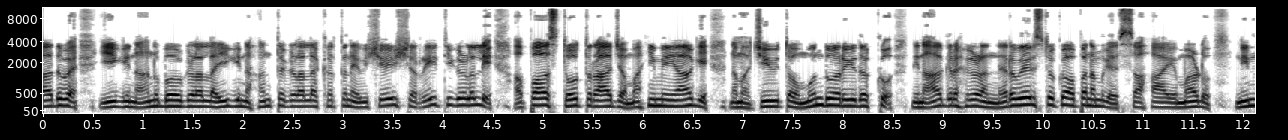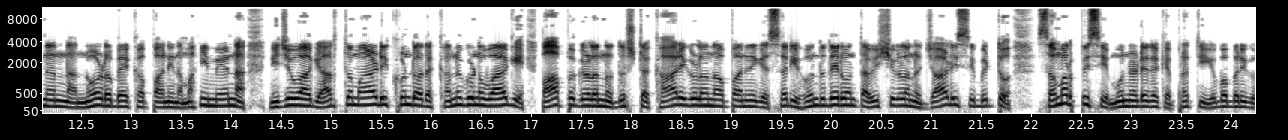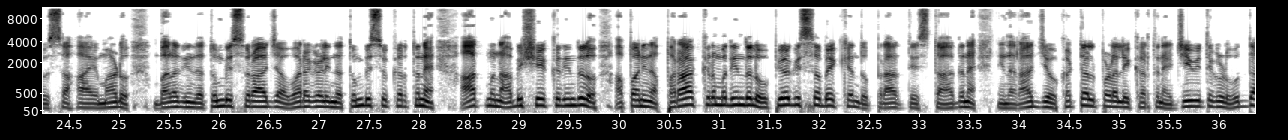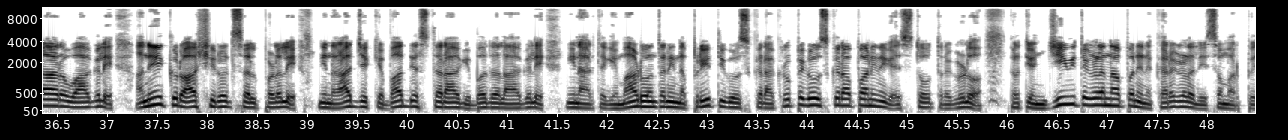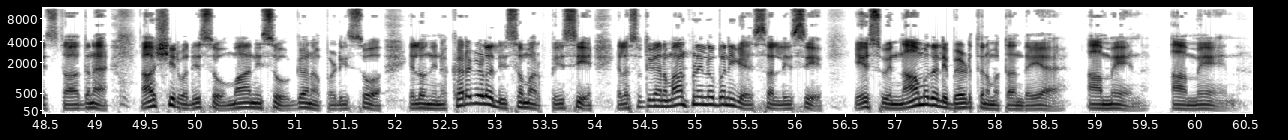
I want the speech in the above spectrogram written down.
ಈಗಿನ ಅನುಭವಗಳೆಲ್ಲ, ಈಗಿನ ಹಂತಗಳೆಲ್ಲ ಕರ್ತನೆ, ವಿಶೇಷ ರೀತಿಗಳಲ್ಲಿ ಅಪ ಸ್ತೋತ್ರರಾಜ ಮಹಿಮೆಯಾಗಿ ನಮ್ಮ ಜೀವಿತ ಮುಂದುವರಿಯುವುದಕ್ಕೂ, ನಿನ್ನ ಆಗ್ರಹಗಳನ್ನು ನೆರವೇರಿಸೋಕ್ಕೂ ಅಪ್ಪ ನಮಗೆ ಸಹಾಯ ಮಾಡು. ನಿನ್ನನ್ನು ನೋಡಬೇಕಪ್ಪ, ನಿನ್ನ ಮಹಿಮೆಯನ್ನು ನಿಜವಾಗಿ ಅರ್ಥ ಮಾಡಿಕೊಂಡು ಅದಕ್ಕನುಗುಣವಾಗಿ ಪಾಪಗಳನ್ನು, ದುಷ್ಟ ಕಾರ್ಯಗಳನ್ನು ಅಪ್ಪ ನಿನಗೆ ಸರಿ ಹೊಂದದೇ ಇರುವಂತಹ ವಿಷಯಗಳನ್ನು ಜಾಡಿಸಿ ಬಿಟ್ಟು ಸಮರ್ಪಿಸಿ ಮುನ್ನಡೆಯುವುದಕ್ಕೆ ಪ್ರತಿಯೊಬ್ಬರಿಗೂ ಸಹಾಯ ಮಾಡು. ಬಲದಿಂದ ತುಂಬಿಸು ರಾಜ, ವರಗಳಿಂದ ತುಂಬಿಸು ಕರ್ತನೆ. ಆತ್ಮನ ಅಭಿಷೇಕ ವಿವೇಕದಿಂದಲೂ ಅಪ್ಪ ನಿನ್ನ ಪರಾಕ್ರಮದಿಂದಲೂ ಉಪಯೋಗಿಸಬೇಕೆಂದು ಪ್ರಾರ್ಥಿಸ್ತಾ ಇದ್ದಾನೆ. ನಿನ್ನ ರಾಜ್ಯವು ಕಟ್ಟಲ್ಪಡಲಿ ಕರ್ತನೆ, ಜೀವಿತಗಳು ಉದ್ಧಾರವಾಗಲಿ, ಅನೇಕರು ಆಶೀರ್ವದಿಸಲ್ಪಡಲಿ, ನಿನ್ನ ರಾಜ್ಯಕ್ಕೆ ಬಾಧ್ಯಸ್ಥರಾಗಿ ಬದಲಾಗಲಿ. ನಿನ್ನ ಅರ್ಥಗೆ ಮಾಡುವಂತ ನಿನ್ನ ಪ್ರೀತಿಗೋಸ್ಕರ, ಕೃಪೆಗೋಸ್ಕರ ಅಪ್ಪ ನಿನಗೆ ಸ್ತೋತ್ರಗಳು. ಪ್ರತಿಯೊಂದು ಜೀವಿತಗಳನ್ನು ಅಪ್ಪ ನಿನ್ನ ಕರಗಳಲ್ಲಿ ಸಮರ್ಪಿಸ್ತಾ ಇದ್ದಾನೆ. ಆಶೀರ್ವದಿಸು, ಮಾನಿಸು, ಘನಪಡಿಸು. ಎಲ್ಲೋ ನಿನ್ನ ಕರಗಳಲ್ಲಿ ಸಮರ್ಪಿಸಿ, ಎಲ್ಲ ಸುತ್ತಿಗಾನ ಮಾನ್ಮಳಿನೊಬ್ಬನಿಗೆ ಸಲ್ಲಿಸಿ. ಯೇಸುವಿನ ನಾಮದಲ್ಲಿ ಬೇಡುತ್ತೆ ನಮ್ಮ ತಂದೆಯೇ. Amen. Amen.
